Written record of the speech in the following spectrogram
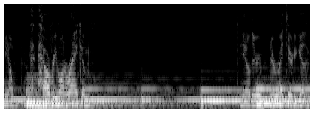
You know, however you want to rank them, you know, they're, they're right there together.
